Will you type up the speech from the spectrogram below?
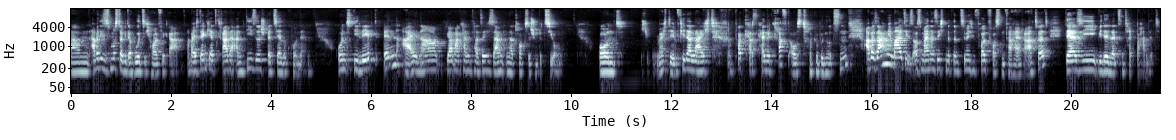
ähm, aber dieses Muster wiederholt sich häufiger. Aber ich denke jetzt gerade an diese spezielle Kundin. Und die lebt in einer, ja, man kann tatsächlich sagen, in einer toxischen Beziehung. Und ich möchte im Federleicht Podcast keine Kraftausdrücke benutzen, aber sagen wir mal, sie ist aus meiner Sicht mit einem ziemlichen Vollpfosten verheiratet, der sie wie den letzten Dreck behandelt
